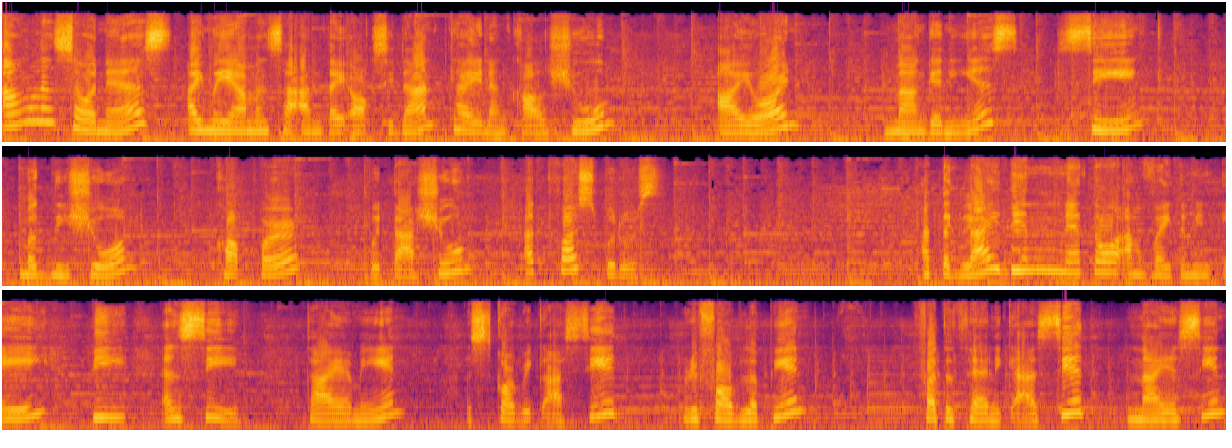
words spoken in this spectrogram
Ang lansones ay mayaman sa antioxidant gaya ng calcium, iron, manganese, zinc, magnesium, copper, potassium, at phosphorus. At taglay din neto ang vitamin A, B, and C, thiamine, ascorbic acid, riboflavin, phytothenic acid, niacin,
